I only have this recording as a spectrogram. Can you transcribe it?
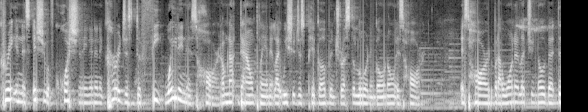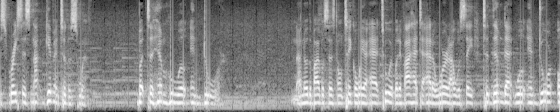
creating this issue of questioning and it encourages defeat. Waiting is hard. I'm not downplaying it like we should just pick up and trust the Lord and going on. It's hard. It's hard, but I want to let you know that this race is not given to the swift, but to him who will endure. I know the Bible says don't take away or add to it, but if I had to add a word, I would say to them that will endure a.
